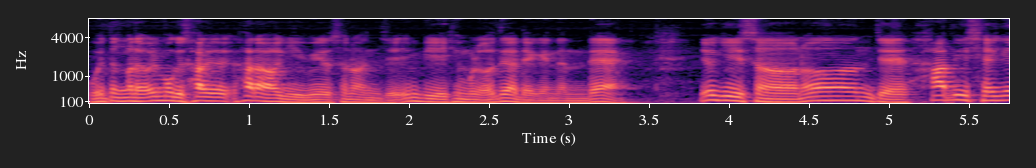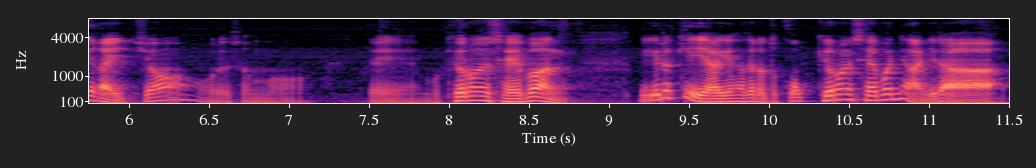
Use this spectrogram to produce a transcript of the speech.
어쨌든 간에 을목이 살 아가기 위해서는 이제 인비의 힘을 얻어야 되겠는데 여기서는 이제 합이 세 개가 있죠. 그래서 뭐, 예, 뭐 결혼 세 번 이렇게 이야기하더라도 꼭 결혼 세 번이 아니라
